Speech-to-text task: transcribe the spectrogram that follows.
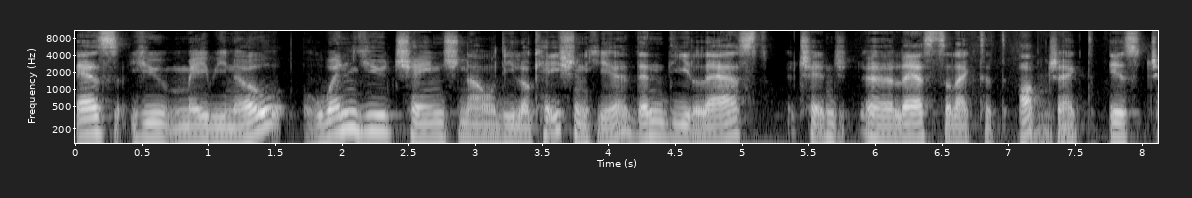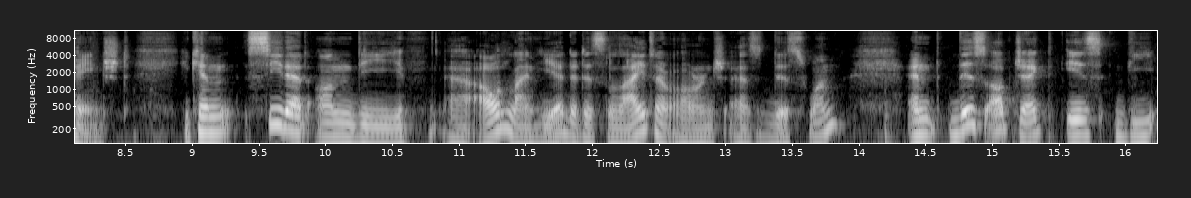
as you maybe know, when you change now the location here, then the last change, uh, last selected object is changed. You can see that on the uh, outline here that is lighter orange as this one. And this object is the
